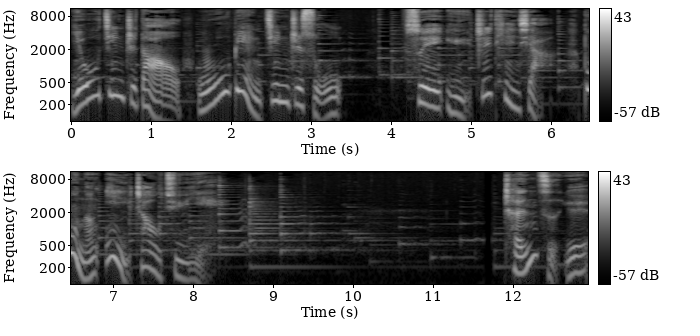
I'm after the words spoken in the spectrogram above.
由今之道，无变今之俗，虽与之天下，不能一朝居也。臣子曰。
